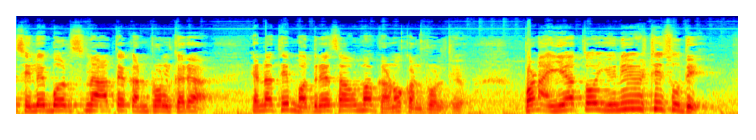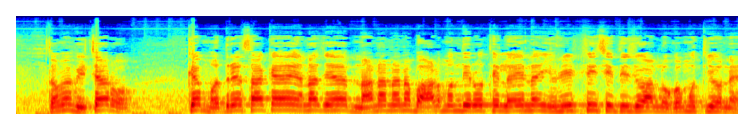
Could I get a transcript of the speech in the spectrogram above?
સિલેબસને આ તે કંટ્રોલ કર્યા, એનાથી મદ્રેસાઓમાં ઘણો કંટ્રોલ થયો. પણ અહીંયા તો યુનિવર્સિટી સુધી. તમે વિચારો કે મદ્રેસા કે એના જે નાના નાના બાળ મંદિરોથી લઈને યુનિવર્સિટી સુધી જો આ લઘુમતીઓને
